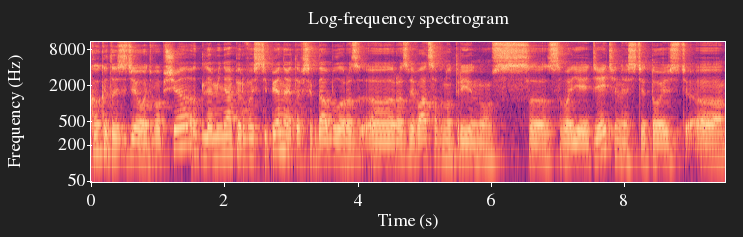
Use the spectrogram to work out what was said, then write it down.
Как это сделать? Вообще для меня первостепенно это всегда было раз, э, развиваться внутри ну, с, своей деятельности. То есть э,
